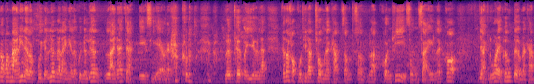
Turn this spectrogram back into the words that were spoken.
ก็ประมาณนี้แหละเราคุยกันเรื่องอะไรเนี่ย เราคุยกันเรื่องรายได้จาก ACL นะครับ ก็เลอะเทอะไปเยอะแล้ว ก็ต้องขอบคุณที่รับชมนะครับสำสำหรับคนที่สงสัยและก็อยากรู้อะไรเพิ่มเติมนะครับ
